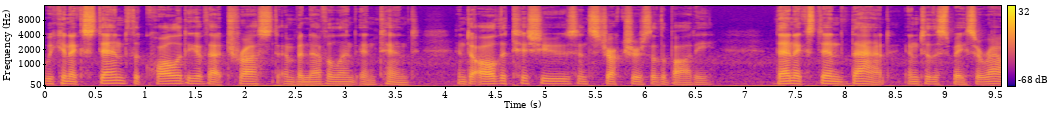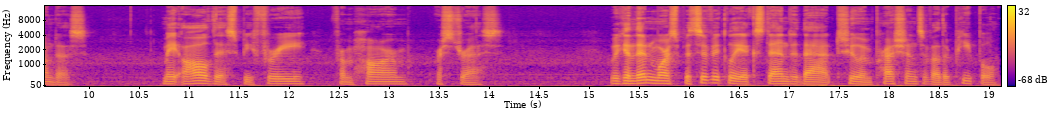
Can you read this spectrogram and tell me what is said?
we can extend the quality of that trust and benevolent intent into all the tissues and structures of the body, then extend that into the space around us. May all this be free from harm or stress. We can then more specifically extend that to impressions of other people,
